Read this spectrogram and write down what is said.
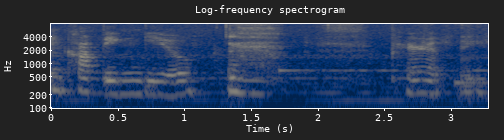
I'm copying you. Apparently.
